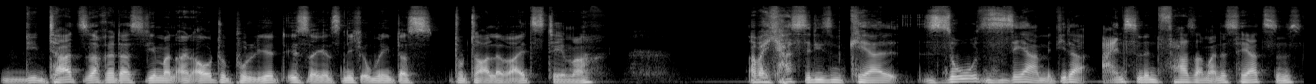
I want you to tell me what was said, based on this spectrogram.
die Tatsache, dass jemand ein Auto poliert, ist ja jetzt nicht unbedingt das totale Reizthema. Aber ich hasse diesen Kerl so sehr mit jeder einzelnen Faser meines Herzens,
